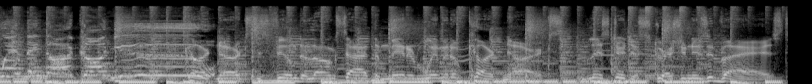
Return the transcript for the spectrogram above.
when they narc on you? Narcs is filmed alongside the men and women of Cart Narcs. Listener discretion is advised.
